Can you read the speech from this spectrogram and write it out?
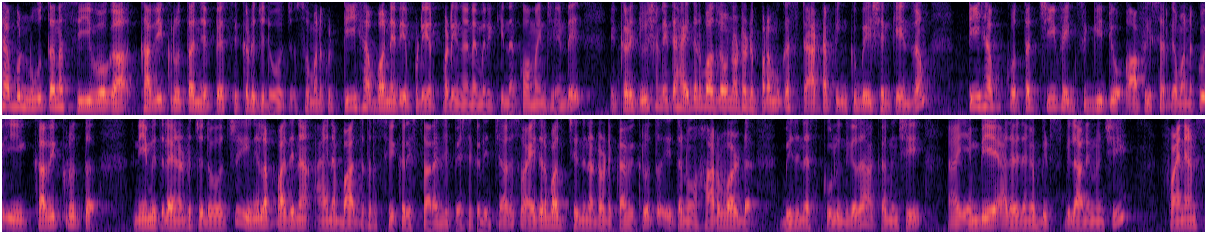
హబ్ నూతన నూతన సీఈఓగా కవికృత్ అని చెప్పేసి ఇక్కడ చూడవచ్చు. సో మనకు టీ హబ్ అనేది ఎప్పుడు ఏర్పడిందని మీరు కింద కామెంట్ చేయండి. ఇక్కడ చూసినట్టయితే హైదరాబాద్లో ఉన్నటువంటి ప్రముఖ స్టార్టప్ ఇంక్యుబేషన్ కేంద్రం టీ హబ్ కొత్త చీఫ్ ఎగ్జిక్యూటివ్ ఆఫీసర్గా మనకు ఈ కవికృత్ నియమితులైనట్టు చూడవచ్చు. ఈ నెల పదిన ఆయన బాధ్యతలు స్వీకరిస్తారని చెప్పేసి ఇక్కడ ఇచ్చారు. సో హైదరాబాద్ చెందినటువంటి కవికృత్ ఇతను హార్వర్డ్ బిజినెస్ స్కూల్ ఉంది కదా అక్కడ నుంచి ఎంబీఏ అదేవిధంగా బిట్స్ పిలాని నుంచి ఫైనాన్స్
